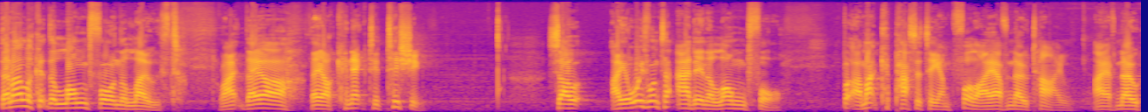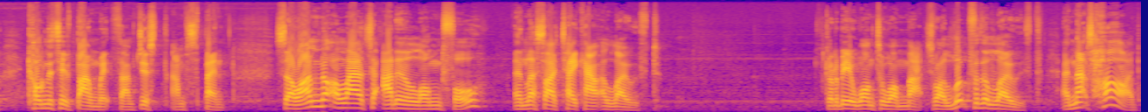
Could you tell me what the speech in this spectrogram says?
Then I look at the longed for and the loathed, right? They are, they are connected tissue. So I always want to add in a longed for, but I'm at capacity, I'm full, I have no time. I have no cognitive bandwidth, I'm just, I'm spent. So I'm not allowed to add in a longed for unless I take out a loathed. It's got to be a one to one match. So I look for the loathed. And that's hard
